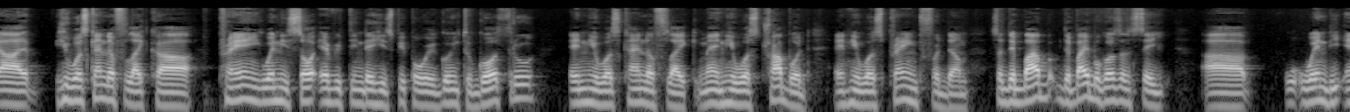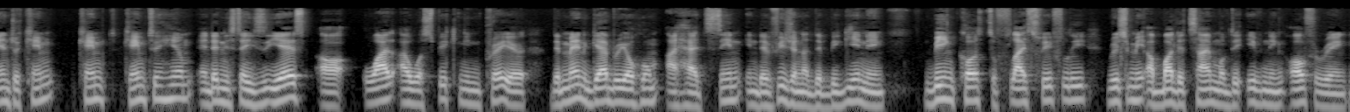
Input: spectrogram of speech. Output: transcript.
uh, he was kind of like uh, praying when he saw everything that his people were going to go through, and he was kind of like, man, he was troubled, and he was praying for them. So the Bible, the Bible goes and say, uh, when the angel came came came to him and then he says yes uh, while i was speaking in prayer the man gabriel whom i had seen in the vision at the beginning being caused to fly swiftly reached me about the time of the evening offering.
